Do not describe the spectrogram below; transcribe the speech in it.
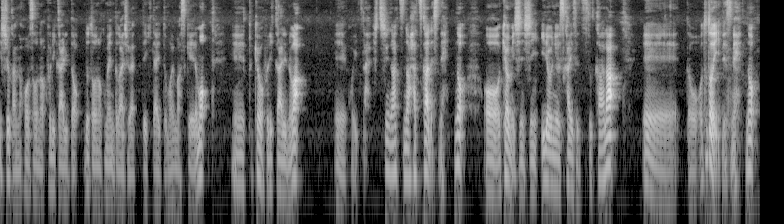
1週間の放送の振り返りと怒涛のコメント返しをやっていきたいと思いますけれども、えっ、ー、と、今日振り返るのは、えー、こいつだ、7月の20日ですね、の、興味津々医療ニュース解説から、えっ、ー、と、おとといですね、の、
